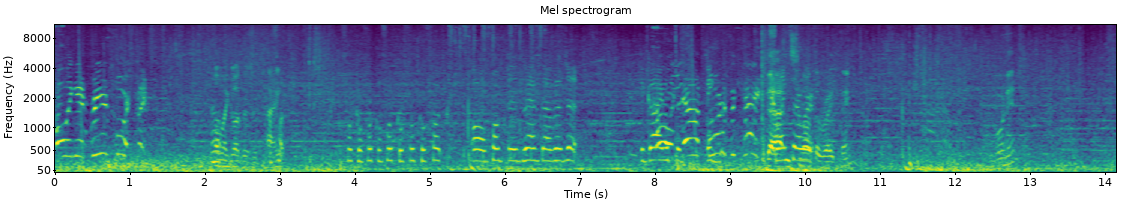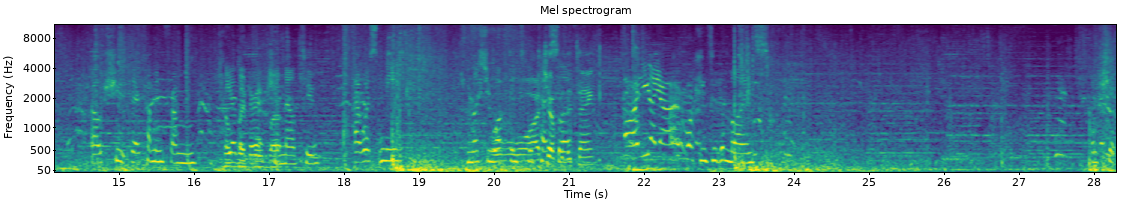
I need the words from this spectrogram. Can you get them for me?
Calling in reinforcements. Oh, my god, there's a tank. Fuck, oh, fuck, oh, fuck, oh, fuck, oh, fuck. Oh, fuck, there's that, that, that, that. The guy with Calling down the big... fortification. That's Flamethrower. not the right thing. Going in? Oh shoot, they're coming from the other by Boba. direction now too. That was me. Unless you walked into the Watch out for the tank. Oh yeah, yeah, I'm walking through the mines. Oh shit.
